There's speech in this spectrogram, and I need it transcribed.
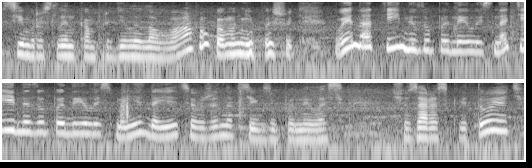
всім рослинкам приділила увагу, бо мені пишуть, ви на тій не зупинились, на тій не зупинились. Мені здається, вже на всіх зупинилась, що зараз квітують.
